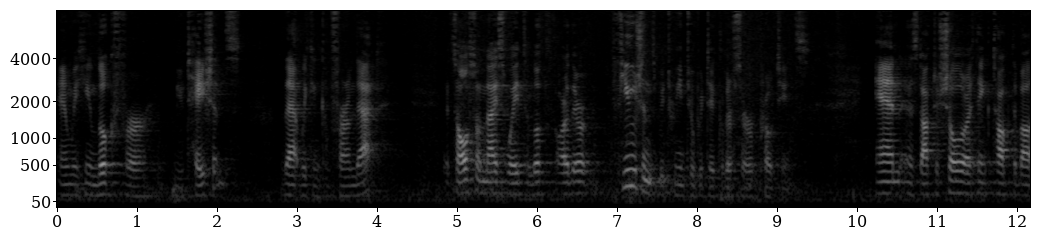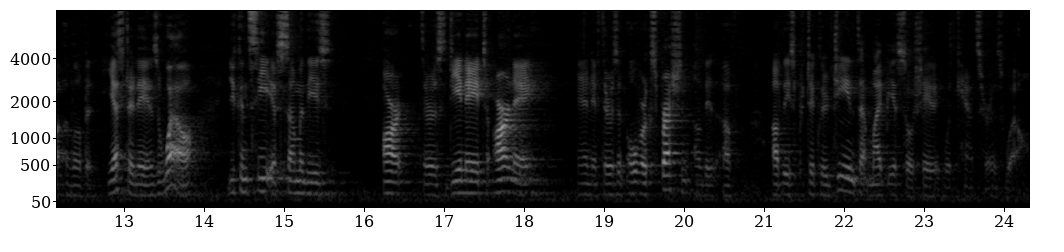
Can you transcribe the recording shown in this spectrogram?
And we can look for mutations that we can confirm that. It's also a nice way to look are there fusions between two particular of proteins? And as Dr. Sholler, I think, talked about a little bit yesterday as well, you can see if some of these there's DNA to RNA, and if there's an overexpression of, the, of of these particular genes that might be associated with cancer as well.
